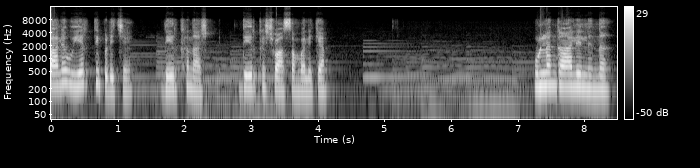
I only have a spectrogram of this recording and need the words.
തല ഉയർത്തിപ്പിടിച്ച് ദീർഘനാശ ദീർഘശ്വാസം വലിക്കാം. ഉള്ളംകാലിൽ നിന്ന്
